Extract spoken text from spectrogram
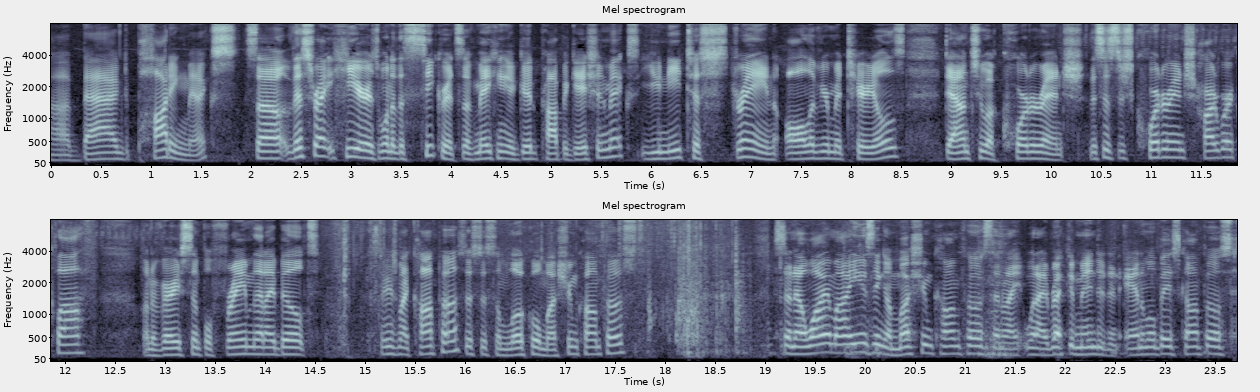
uh, bagged potting mix. So this right here is one of the secrets of making a good propagation mix. You need to strain all of your materials down to a quarter inch. This is just quarter inch hardware cloth on a very simple frame that I built. So here's my compost. This is some local mushroom compost. So now why am I using a mushroom compost and I, when I recommended an animal-based compost?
